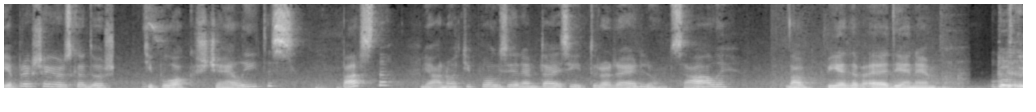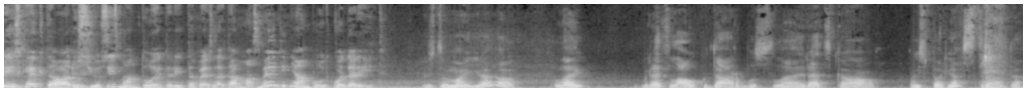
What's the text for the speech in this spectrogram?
iepriekšējos gados ķiploka šķēlītes, pasta. Jā, no ķiploka ziediem taisīt tur ar eļļu un sāli. Labi piedeva ēdieniem. Tos trīs hektārus jūs izmantojat arī tāpēc, lai tām mazmeitiņām būtu ko darīt? Es domāju, jā, lai redz lauku darbus, lai redz, kā vispār jāstrādā.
